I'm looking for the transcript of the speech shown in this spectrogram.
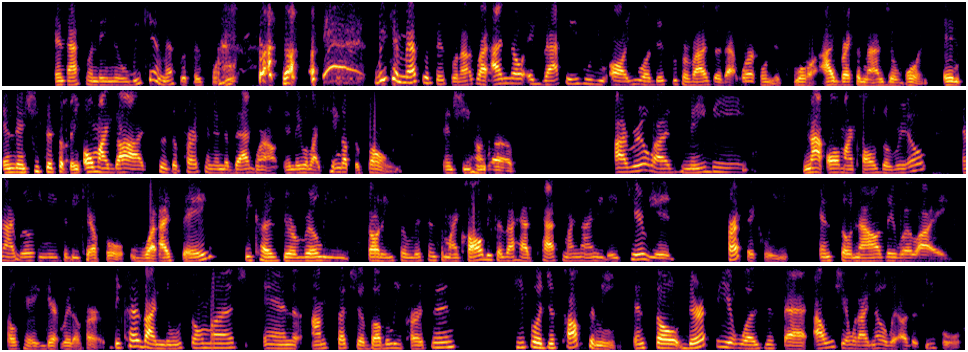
And that's when they knew we can't mess with this one. we can mess with this one. I was like, I know exactly who you are. You are this supervisor that work on this floor. I recognize your voice. And and then she said something, oh my God, to the person in the background. And they were like, hang up the phone. And she hung up. I realized maybe not all my calls are real. And I really need to be careful what I say because they're really starting to listen to my call because I had passed my 90 day period perfectly. And so now they were like, okay, get rid of her. Because I knew so much and I'm such a bubbly person, people just talk to me. And so their fear was just that I will share what I know with other people.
